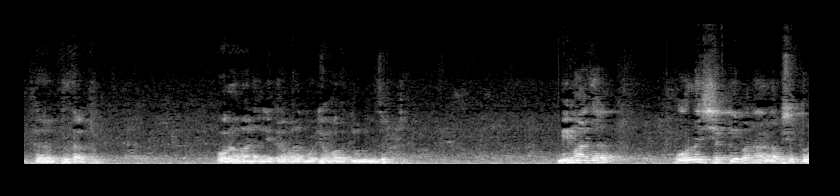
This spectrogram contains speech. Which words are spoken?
इतकं रक्त जातो पोरं बाळा लेकरं बाळा मोठे व्हावं म्हणून मी जगतो. मी माझं पूर्ण शक्तीपणा लावू शकतो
